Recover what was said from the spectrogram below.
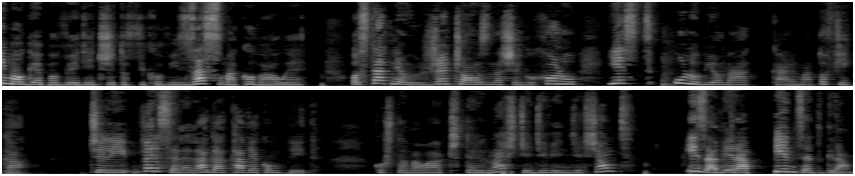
i mogę powiedzieć, że Tofikowi zasmakowały. Ostatnią już rzeczą z naszego holu jest ulubiona karma Tofika, czyli Versele Laga Kawia Complete. Kosztowała 14,90 i zawiera 500 gram.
